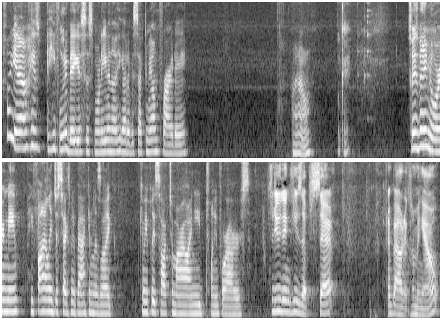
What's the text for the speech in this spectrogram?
So yeah, he's he flew to Vegas this morning, even though he got a vasectomy on Friday. I know. Okay. So he's been ignoring me. He finally just texted me back and was like, "Can we please talk tomorrow? I need 24 hours." So do you think he's upset about it coming out?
